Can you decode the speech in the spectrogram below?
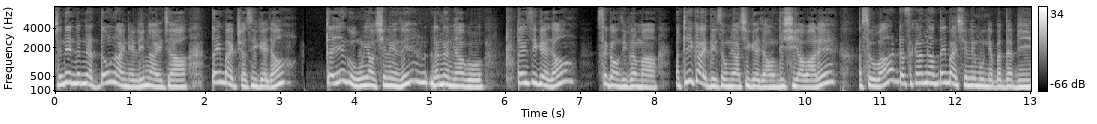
ယနေ့နေ့နဲ့3နာရီနဲ့4နာရီကြာတိမ့်ပိုက်ဖျက်ဆီးခဲ့ကြောင်းတရင်ကိုဝင်ရောက်ရှင်းလင်းစဉ်လက်နက်များကိုတင်စီခဲ့ကြောင်းစစ်ကောင်စီဘက်မှအထိကိအသေးဆုံးများရှိခဲ့ကြောင်းသိရှိရပါတယ်။အဆိုပါတပ်စခန်းများတိမ့်ပိုက်ရှင်းလင်းမှုနဲ့ပတ်သက်ပြီး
